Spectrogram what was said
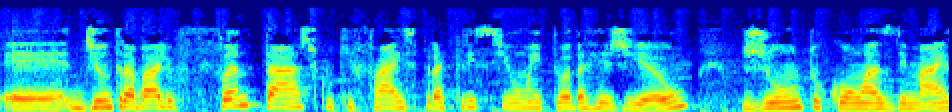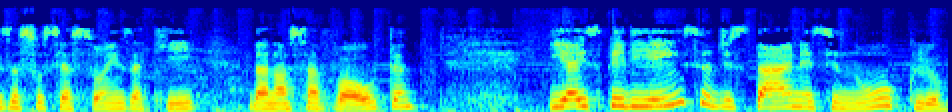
é, de um trabalho fantástico que faz para Criciúma e toda a região, junto com as demais associações aqui da nossa volta. E a experiência de estar nesse núcleo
